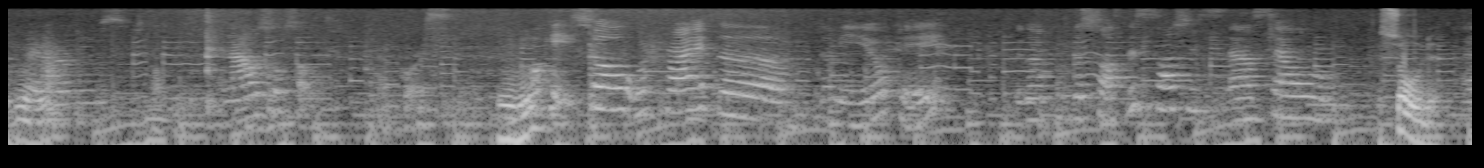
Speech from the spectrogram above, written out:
prepare Mhm. our meals. And also salt. First. Mm-hmm. Okay, so we fried the the meal. Okay, we're gonna put the sauce. This sauce is uh, sell. Sold. Uh,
